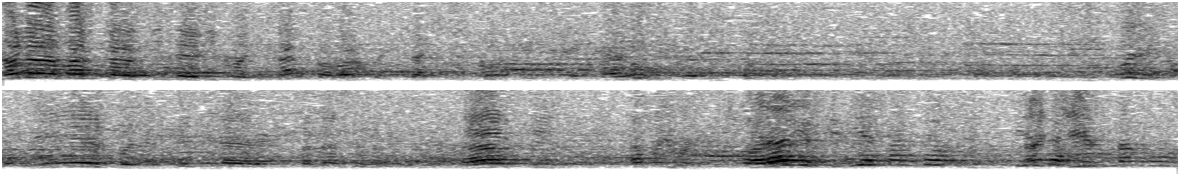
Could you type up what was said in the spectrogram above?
no nada más para ti me dijo el santo, abajo está aquí, con el mercado, y puedes comer, puedes venir al Palacio de las Artes, está muy bonito. ¿Horarios y días, Santo? Aquí estamos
